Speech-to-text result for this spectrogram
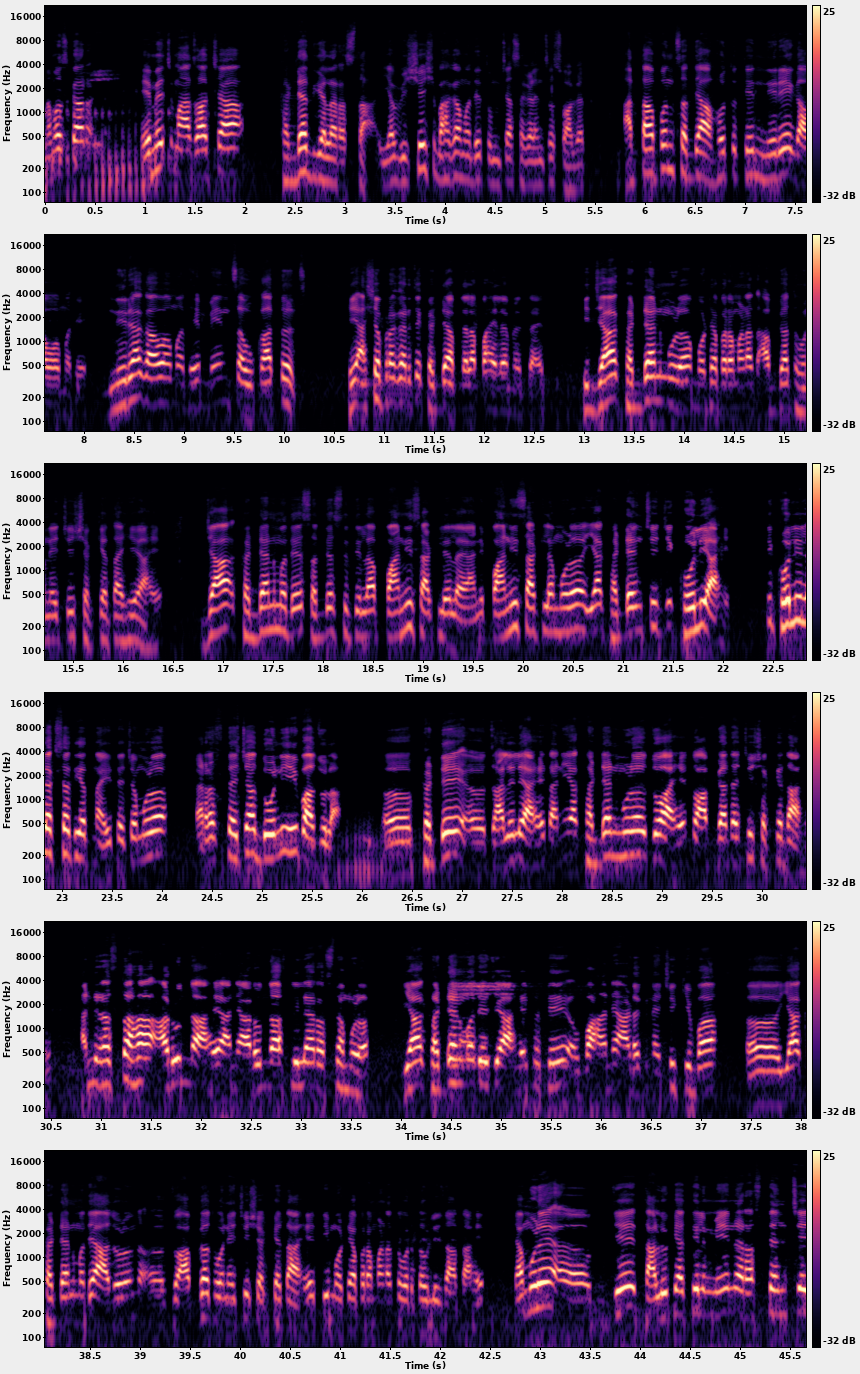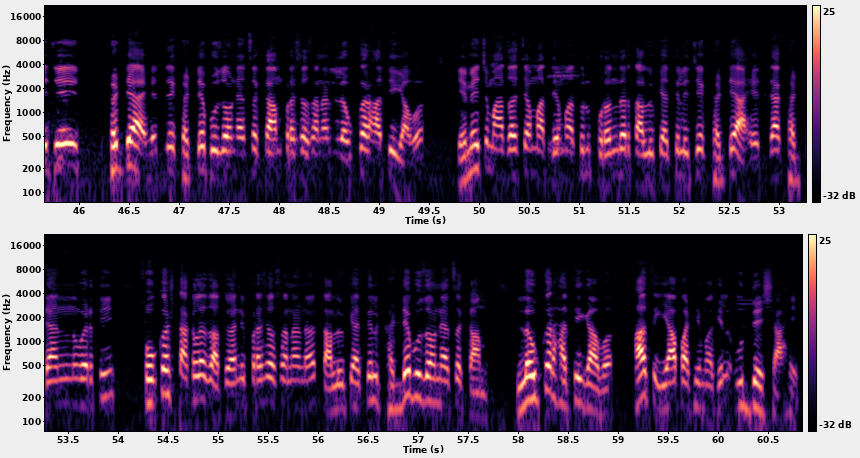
नमस्कार. M H माझाच्या खड्ड्यात गेला रस्ता. या विशेष भागामध्ये तुमच्या सगळ्यांचं स्वागत. आता आपण सध्या आहोत ते निरे गावामध्ये. निरा गावामध्ये मेन चौकातच हे अशा प्रकारचे खड्डे आपल्याला पाहायला मिळत आहेत की ज्या खड्ड्यांमुळं मोठ्या प्रमाणात अपघात होण्याची शक्यताही आहे. ज्या खड्ड्यांमध्ये सद्यस्थितीला पाणी साठलेलं आहे आणि पाणी साठल्यामुळं या खड्ड्यांची जी खोली आहे ती खोली लक्षात येत नाही. त्याच्यामुळं रस्त्याच्या दोन्हीही बाजूला खड्डे झालेले आहेत आणि या खड्ड्यांमुळं जो आहे तो अपघाताची शक्यता आहे. आणि रस्ता हा अरुंद आहे आणि अरुंद असलेल्या रस्त्यामुळं या खड्ड्यांमध्ये जे आहे तर ते वाहने अडकण्याची किंवा या खड्ड्यांमध्ये आदळून जो अपघात होण्याची शक्यता आहे ती मोठ्या प्रमाणात वर्तवली जात आहे. त्यामुळे जे तालुक्यातील मेन रस्त्यांचे जे खड्डे आहेत ते खड्डे बुजवण्याचं काम प्रशासनाने लवकर हाती घ्यावं. एम एच माझाच्या माध्यमातून पुरंदर तालुक्यातील जे खड्डे आहेत त्या खड्ड्यांवरती फोकस टाकला जातोय आणि प्रशासनानं तालुक्यातील खड्डे बुजवण्याचं काम लवकर हाती घ्यावं हाच या पाठीमागील उद्देश आहे.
